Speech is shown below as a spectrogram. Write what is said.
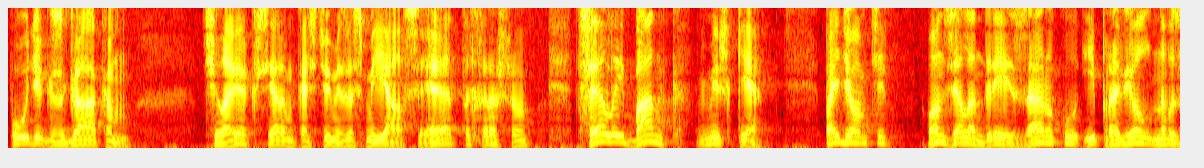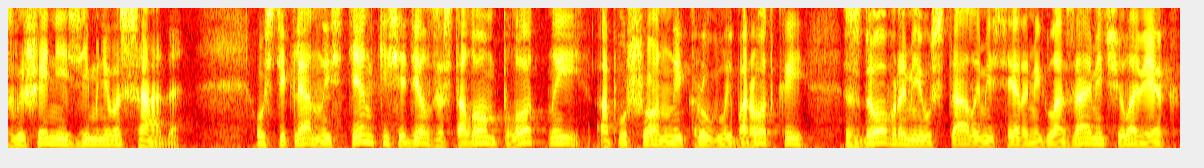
пудик с гаком». Человек в сером костюме засмеялся. «Это хорошо. Целый банк в мешке. Пойдемте». Он взял Андрея за руку и провел на возвышение зимнего сада – у стеклянной стенки сидел за столом плотный, опушенный круглой бородкой, с добрыми усталыми серыми глазами человек,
